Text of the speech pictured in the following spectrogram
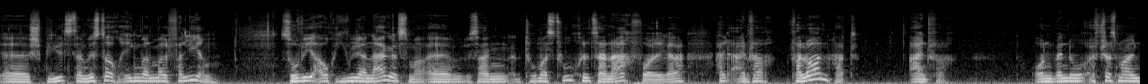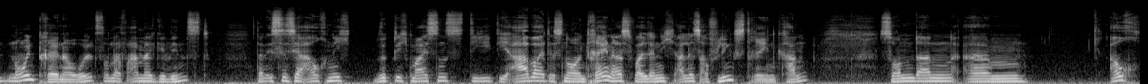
äh, spielst, dann wirst du auch irgendwann mal verlieren. So wie auch Julian Nagelsmann, äh, sein Thomas Tuchel, sein Nachfolger, halt einfach verloren hat. Einfach. Und wenn du öfters mal einen neuen Trainer holst und auf einmal gewinnst, dann ist es ja auch nicht wirklich meistens die, die Arbeit des neuen Trainers, weil der nicht alles auf links drehen kann, sondern ähm, auch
